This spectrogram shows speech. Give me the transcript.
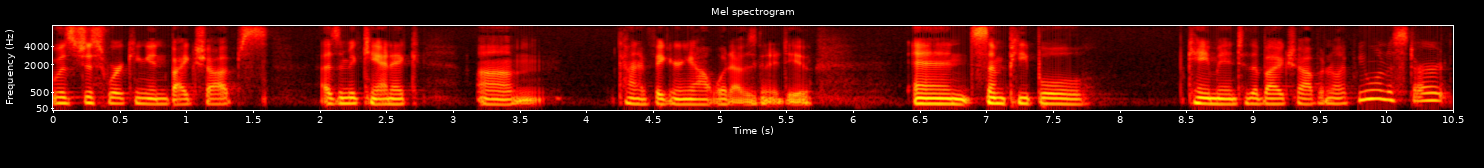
was just working in bike shops as a mechanic, um, kind of figuring out what I was going to do. And some people came into the bike shop and were like, "We want to start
